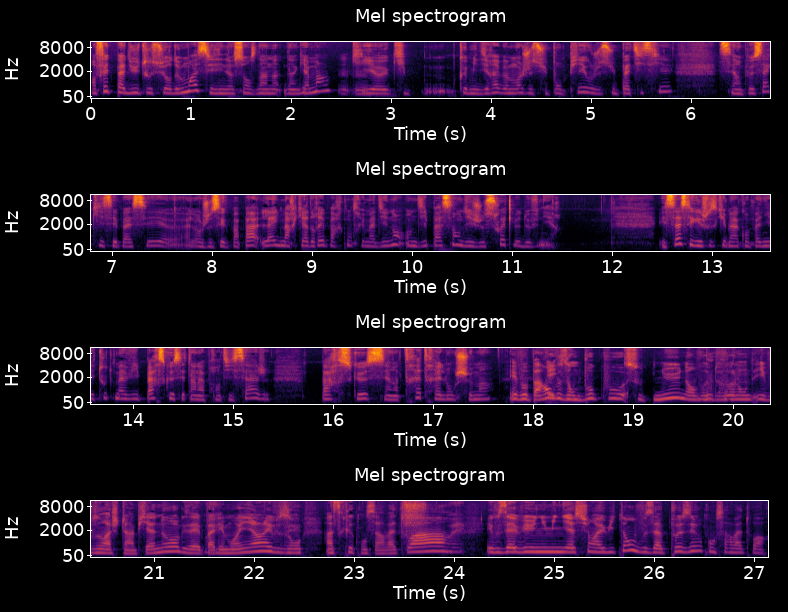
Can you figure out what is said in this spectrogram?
En fait, pas du tout sûr de moi. C'est l'innocence d'un gamin Mm, qui, euh, qui, comme il dirait, ben, moi je suis pompier ou je suis pâtissier. C'est un peu ça qui s'est passé. euh, Alors je sais que papa, là, il m'a recadré. Par contre, il m'a dit non, on ne dit pas ça, on dit je souhaite le devenir. Et ça, c'est quelque chose qui m'a accompagnée toute ma vie parce que c'est un apprentissage, parce que c'est un très très long chemin. Et vos parents Et- vous ont beaucoup soutenu dans votre Beaucoup. volonté. Ils vous ont acheté un piano, que vous n'avez pas Ouais. les moyens, ils vous ont inscrit au conservatoire. Ouais. Et vous avez eu une humiliation à 8 ans, on vous a pesé au conservatoire.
